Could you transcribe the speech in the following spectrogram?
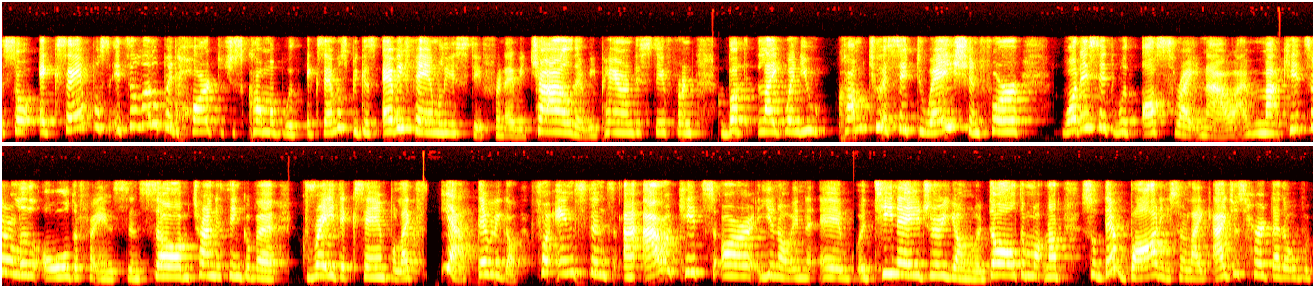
So, examples, it's a little bit hard to just come up with examples because every family is different. Every child, every parent is different. But, like, when you come to a situation for what is it with us right now? My kids are a little older, for instance. So I'm trying to think of a great example. Like, yeah, there we go. For instance, uh, our kids are, you know, in a, a, teenager, young adult, and whatnot. So their bodies are like, I just heard that over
